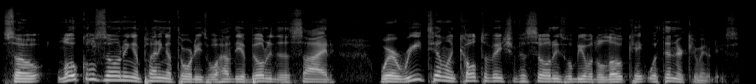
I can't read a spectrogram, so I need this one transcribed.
So, local zoning and planning authorities will have the ability to decide where retail and cultivation facilities will be able to locate within their communities.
